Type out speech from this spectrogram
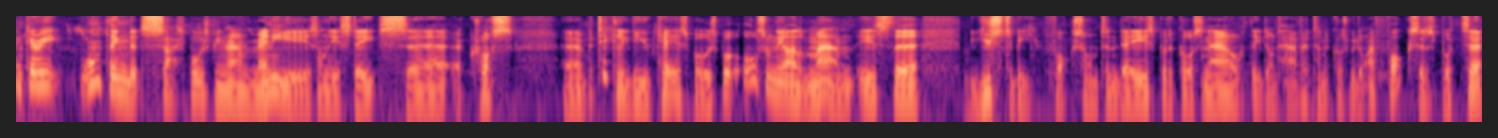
And Kerry, one thing that's I suppose been around many years on the estates uh, across, uh, particularly the UK, I suppose, but also in the Isle of Man, is the used to be fox hunting days, but of course now they don't have it, and of course we don't have foxes. But uh,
